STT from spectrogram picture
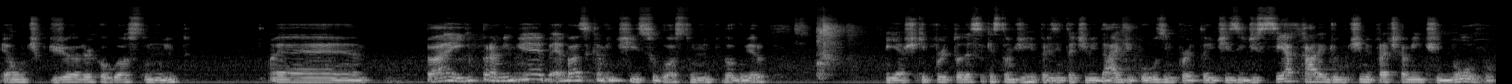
É um tipo de jogador que eu gosto muito. É... Aí, pra mim, é, é basicamente isso. Eu gosto muito do Agüero. E acho que por toda essa questão de representatividade, gols importantes e de ser a cara de um time praticamente novo,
